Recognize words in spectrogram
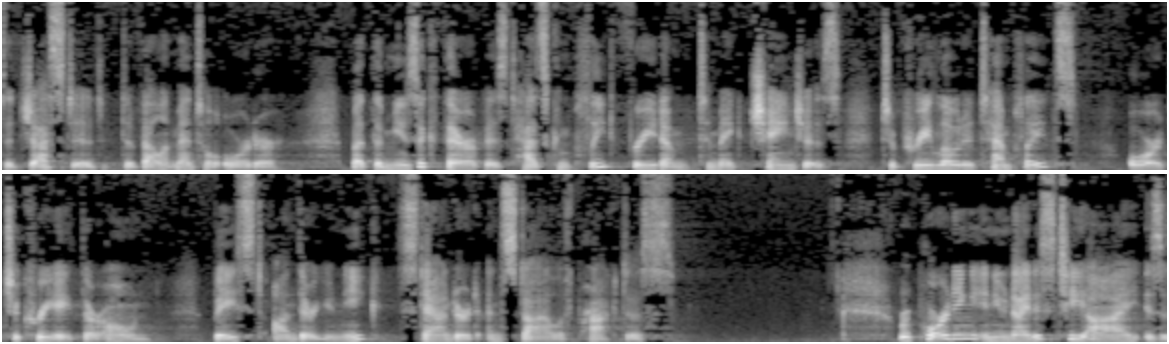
suggested developmental order, but the music therapist has complete freedom to make changes to preloaded templates or to create their own based on their unique standard and style of practice. Reporting in Unitus TI is a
